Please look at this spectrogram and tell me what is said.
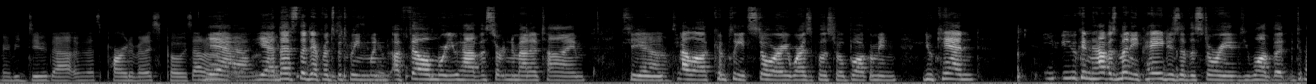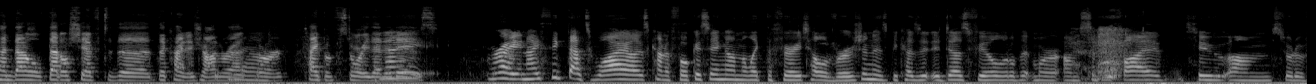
maybe do that or that's part of it i suppose. I don't Yeah, know. Yeah, that's the difference between when a film where you have a certain amount of time to Yeah. tell a complete story, whereas opposed to a book. I mean, you can you, you can have as many pages of the story as you want, but depend that'll that'll shift the the kind of genre Yeah. or type of story that And it I- is. Right, and I think that's why I was kind of focusing on the like the fairy tale version is because it, it does feel a little bit more um, simplified to um, sort of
